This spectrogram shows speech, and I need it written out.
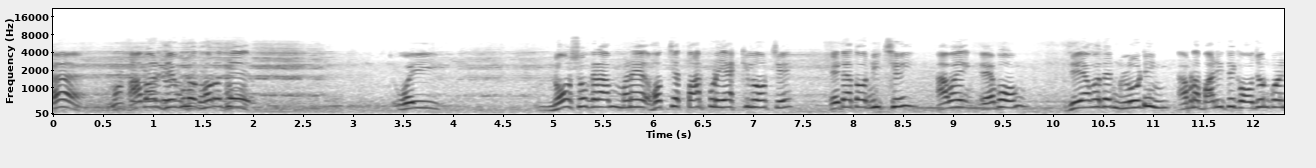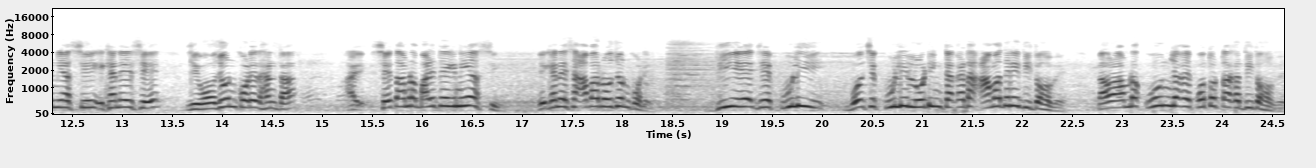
হ্যাঁ আবার যেগুলো ধরো যে ওই নশো গ্রাম মানে হচ্ছে তারপরে এক কিলো হচ্ছে এটা তো নিচ্ছেই। আবার এবং যে আমাদের লোডিং আমরা বাড়ি থেকে ওজন করে নিয়ে আসছি এখানে এসে যে ওজন করে ধানটা আই- তো আমরা বাড়ি থেকে নিয়ে আসছি। এখানে এসে আবার ওজন করে। দিয়ে যে কুলি বলছে কুলি লোডিং টাকাটা আমাদেরই দিতে হবে। তাহলে আমরা কোন জায়গায় কত টাকা দিতে হবে?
